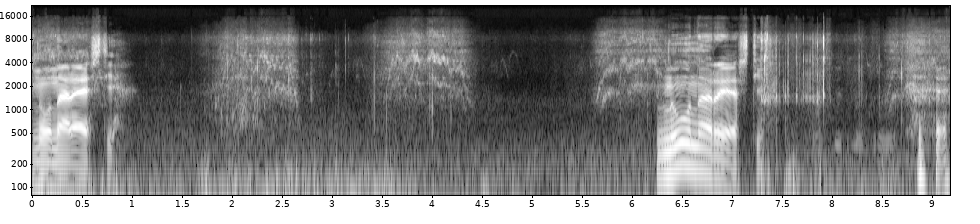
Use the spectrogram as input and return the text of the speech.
Ну нарешті. Ну, нарешті.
